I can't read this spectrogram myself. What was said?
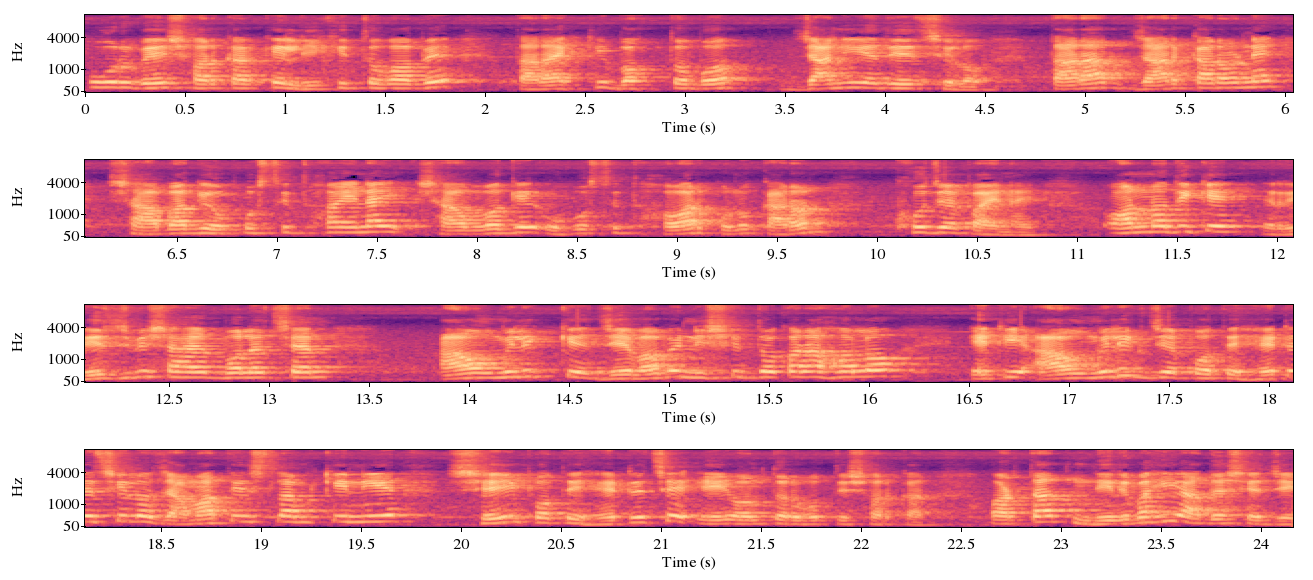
পূর্বে সরকারকে লিখিতভাবে তারা একটি বক্তব্য জানিয়ে দিয়েছিল। তারা যার কারণে শাহবাগে উপস্থিত হয় নাই, শাহবাগে উপস্থিত হওয়ার কোনো কারণ খুঁজে পায় নাই। অন্যদিকে রিজভি সাহেব বলেছেন, আওয়ামী লীগকে যেভাবে নিষিদ্ধ করা হলো এটি আওয়ামী লীগ যে পথে হেঁটেছিল, জামাতে ইসলামকে নিয়ে সেই পথে হেঁটেছে এই অন্তর্বর্তী সরকার। অর্থাৎ নির্বাহী আদেশে যে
